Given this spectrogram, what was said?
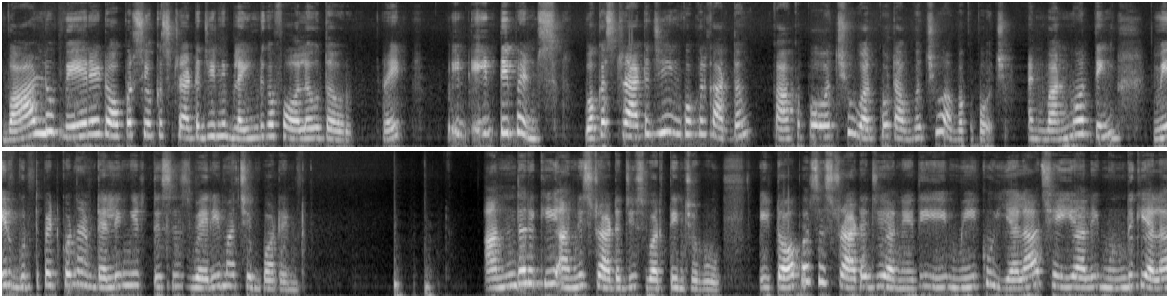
వాళ్ళు వేరే టాపర్స్ యొక్క స్ట్రాటజీని బ్లైండ్గా ఫాలో అవుతారు రైట్ ఇట్ ఇట్ డిపెండ్స్ ఒక స్ట్రాటజీ ఇంకొకరికి అర్థం కాకపోవచ్చు వర్కౌట్ అవ్వచ్చు అవ్వకపోవచ్చు. అండ్ వన్ మోర్ థింగ్ మీరు గుర్తుపెట్టుకోండి I'm telling it this is very much important అందరికీ అన్ని స్ట్రాటజీస్ వర్తించవు. ఈ టాపర్స్ స్ట్రాటజీ అనేది మీకు ఎలా చేయాలి ముందుకి ఎలా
